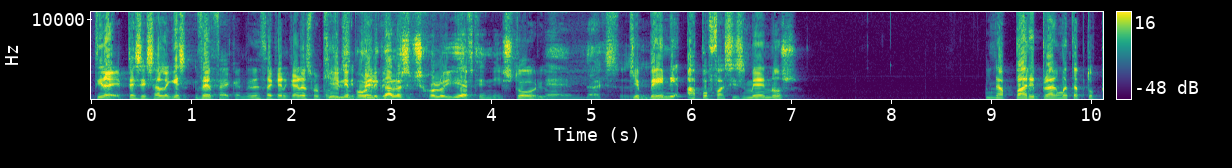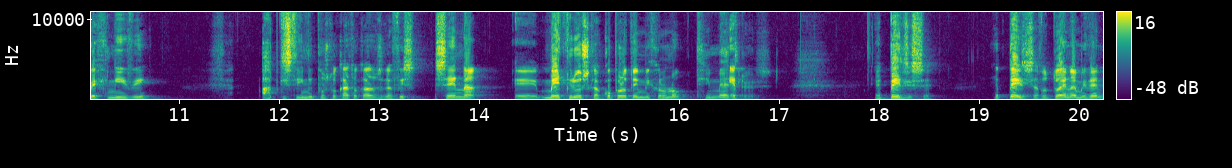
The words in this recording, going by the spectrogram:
Τι να τέσσερις αλλαγές δεν θα έκανε. Δεν θα έκανε κανένας Και προπονητή. είναι πολύ καλός στη ψυχολογία αυτή είναι. στο όριο. Ε, εντάξει. Και μπαίνει αποφασισμένος να πάρει πράγματα από το παιχνίδι από τη στιγμή που στο κάτω-κάτω της γραφής σε ένα ε, μέτριο ή κακό πρώτο ημίχρονο. Τι μέτρες. Ε, επέζησε. Επέζησε αυτό το 1-0.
